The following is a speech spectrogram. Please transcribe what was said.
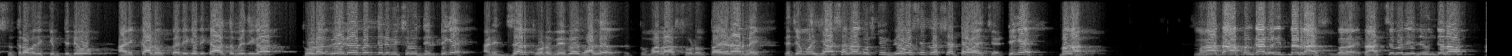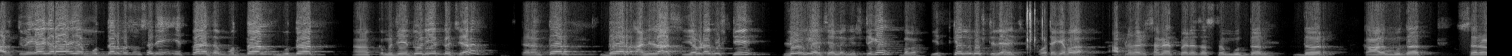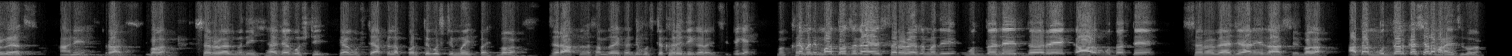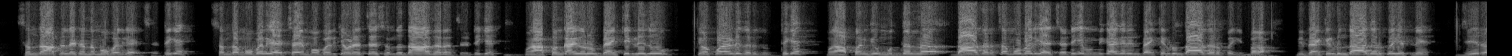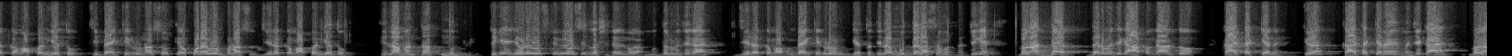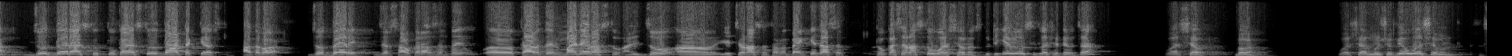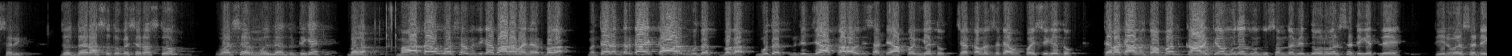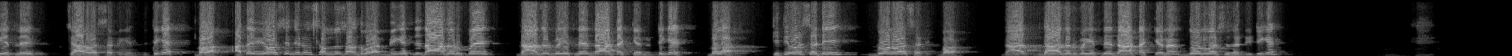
सूत्रामध्ये किमती ठेवू आणि काढू. कधी कधी काय होतं माहिती का? थोडं वेगळ्या पद्धतीने विचारून देईल ठीक आहे? आणि जर थोडं वेगळं झालं तर तुम्हाला सोडवता येणार नाही. त्याच्यामुळे ह्या सगळ्या गोष्टी व्यवस्थित लक्षात ठेवायच्या ठीक आहे? बघा. मग आता आपण काय बघितलं? रास. बघा रासचं पण लिहून दिलं. आता तुम्ही काय करा या मुद्दलपासून सरी इथपर्यंत. मुद्दल मुदत म्हणजे दोन्ही एकच आहे, हा? त्यानंतर दर आणि रास एवढ्या गोष्टी लिहून घ्यायच्या लगेच. ठीक आहे? बघा इतक्या गोष्टी लिहायच्या. ठीक आहे बघा. आपल्यासाठी सगळ्यात पहिलेच असतं मुद्दल दर काळ मुदत सरळ व्याज आणि रास. बघा सरळ व्याजमध्ये ह्या ज्या गोष्टी ह्या गोष्टी आपल्याला प्रत्येक गोष्टी माहीत पाहिजे. बघा जर आपल्याला समजा एखादी गोष्ट खरेदी करायची ठीक आहे? मग खऱ्यामध्ये महत्वाचं काय आहे? सरळ व्याजामध्ये मुद्दल आहे दर आहे काळ मुदत आहे सरळ व्याज आहे आणि रास आहे. बघा आता मुद्दल कशाला म्हणायचं? बघा समजा आपल्याला एखादा मोबाईल घ्यायचा आहे ठीक आहे? समजा मोबाईल घ्यायचा आहे मोबाईल केवढ्याचा आहे समजा दहा हजाराचा आहे ठीक आहे? मग आपण काय करू? बँकेकडे जाऊ किंवा कोणाकडे तरी जाऊ ठीक आहे? मग आपण घेऊ मुद्दलनं दहा हजाराचा मोबाईल घ्यायचा ठीक आहे? मग मी काय करेन? बँकेकडून दहा हजार रुपये घेईन. बघा मी बँकेकडून दहा हजार रुपये घेतले जी रक्कम आपण घेतो जी बँकेकडून असो किंवा कोणाकडून पण असो जी रक्कम आपण घेतो तिला म्हणतात मुद्दल ठीक आहे? एवढे गोष्टी व्यवस्थित लक्षात ठेवायची बघा मुद्दल म्हणजे काय? जी रक्कम आपण बँकेकडून घेतो तिला मुद्दल असं म्हणतात ठीक आहे? बघा दर दर म्हणजे काय? आपण काय म्हणतो? काय टक्क्याने किंवा काय टक्क्याने म्हणजे काय? बघा जो दर असतो तो काय असतो? दहा टक्के असतो. आता बघा जो दर आहे जर सावकार असेल तर काय म्हणता येईल? महिन्यावर असतो. आणि जो याच्यावर असतो समजा बँकेचा असेल तो कशावर असतो? वर्षावर असतो. ठीक आहे? व्यवस्थित लक्षात ठेवायचं वर्षावर. बघा. वर्षावर म्हणू शकतो किंवा वर्ष म्हणू सॉरी जो दर असतो तो कशावर असतो? वर्षावर मोजला जातो ठीक आहे? बघा मग आता वर्षावर म्हणजे काय? बारा महिन्यावर. बघा मग त्यानंतर काय? काळ मुदत. बघा मुदत म्हणजे ज्या कालावधीसाठी आपण घेतो ज्या कालावधीसाठी आपण पैसे घेतो त्याला काय म्हणतो आपण? काळ किंवा मुदत म्हणतो. समजा मी दोन वर्षासाठी घेतले तीन वर्षासाठी घेतले चार वर्षासाठी घेतले ठीक आहे? बघा आता व्यवस्थित इथून समजून सांगतो. बघा मी घेतले दहा हजार रुपये दहा हजार रुपये घेतले दहा टक्क्यानं ठीक आहे? बघा किती वर्षासाठी? दोन वर्षासाठी. बघा दहा दहा हजार रुपये घेतले दहा टक्क्यानं दोन वर्षासाठी ठीक आहे?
